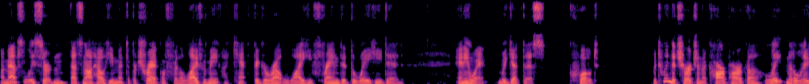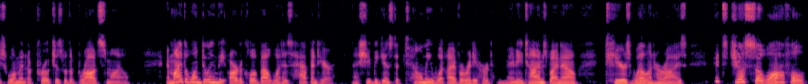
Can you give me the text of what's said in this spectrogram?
I'm absolutely certain that's not how he meant to portray it, but for the life of me, I can't figure out why he framed it the way he did. Anyway, we get this. Quote, Between the church and the car park, a late middle aged woman approaches with a broad smile. Am I the one doing the article about what has happened here? As she begins to tell me what I've already heard many times by now, tears well in her eyes. It's just so awful,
